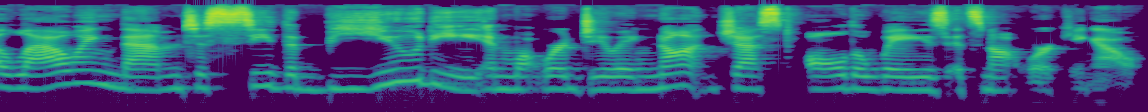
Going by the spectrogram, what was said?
allowing them to see the beauty in what we're doing, not just all the ways it's not working out.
